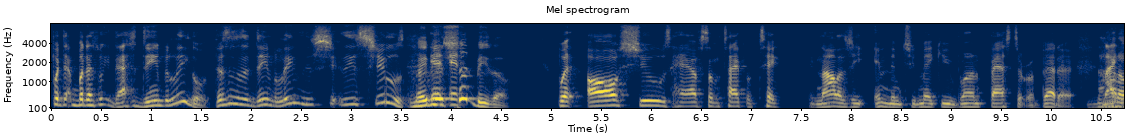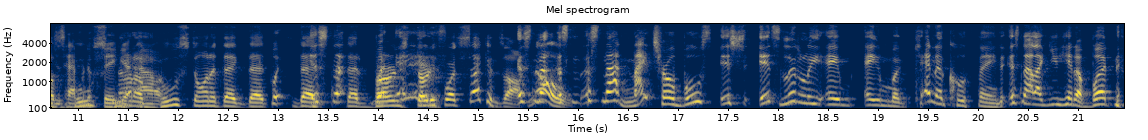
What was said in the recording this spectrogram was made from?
but that, but that's that's deemed illegal. This is a deemed illegal. These, these shoes. Maybe and, it should be though. But all shoes have some type of technology in them to make you run faster or better. Not Nike just happened to figure not out a boost on it that that that not, that burns thirty four seconds off. It's no. not. It's, it's, not nitro boost. It's it's literally a a mechanical thing. It's not like you hit a button.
